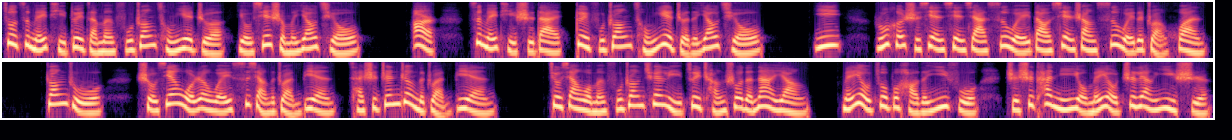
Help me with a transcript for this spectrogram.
做自媒体对咱们服装从业者有些什么要求。二自媒体时代对服装从业者的要求：一、如何实现线下思维到线上思维的转换？庄主，首先我认为思想的转变才是真正的转变。就像我们服装圈里最常说的那样，没有做不好的衣服，只是看你有没有质量意识。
